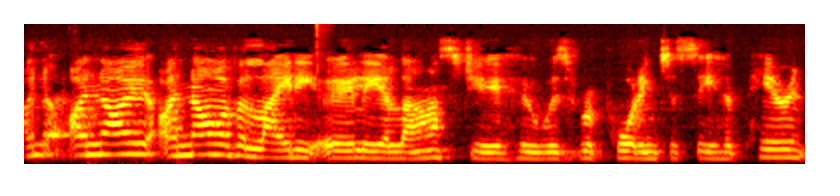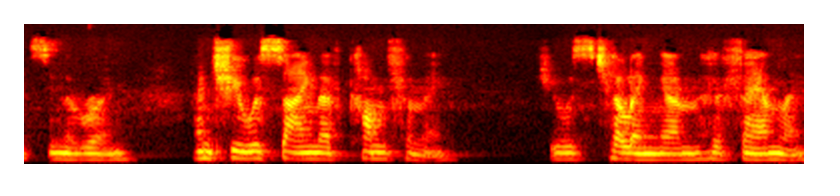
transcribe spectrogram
I know, I know, I know of a lady earlier last year who was reporting to see her parents in the room, and she was saying they've come for me. She was telling um, her family,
